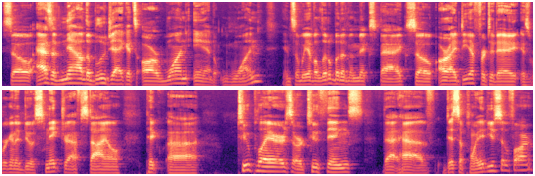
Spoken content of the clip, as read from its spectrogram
So, as of now, the Blue Jackets are one and one, and so we have a little bit of a mixed bag. So, our idea for today is we're going to do a snake draft style, pick uh, two players or two things that have disappointed you so far,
